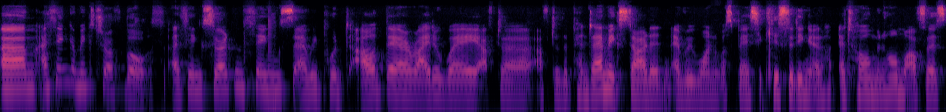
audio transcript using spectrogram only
Um, I think a mixture of both. I think certain things uh, we put out there right away after after the pandemic started and everyone was basically sitting at, at home in home office.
